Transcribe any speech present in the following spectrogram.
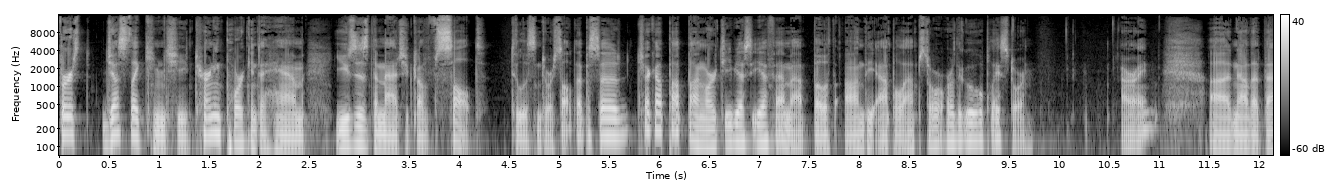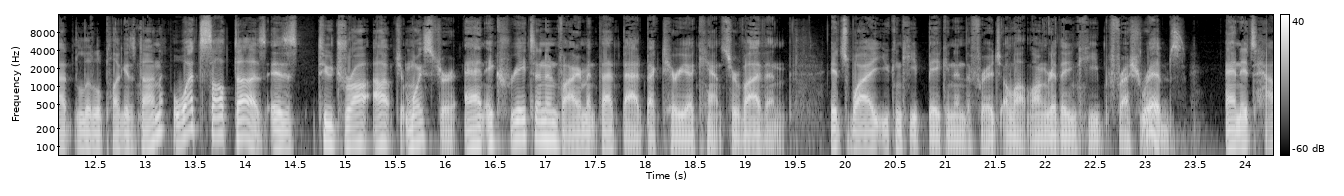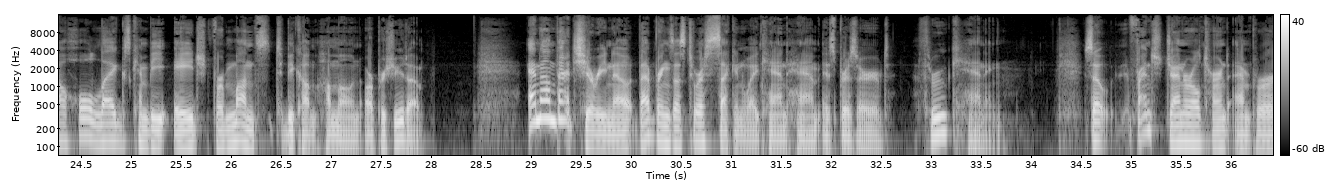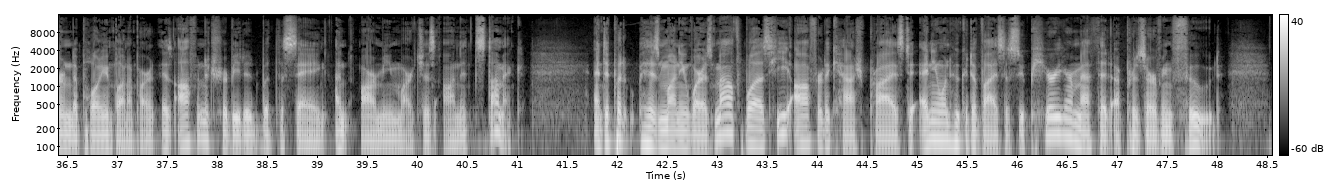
First, just like kimchi, turning pork into ham uses the magic of salt. To listen to our salt episode, check out Papang or TBS EFM app, both on the Apple App Store or the Google Play Store. All right. Uh, now that that little plug is done, what salt does is to draw out moisture and it creates an environment that bad bacteria can't survive in. It's why you can keep bacon in the fridge a lot longer than you can keep fresh ribs. And it's how whole legs can be aged for months to become jamón or prosciutto. And on that cheery note, that brings us to our second way canned ham is preserved through canning. So, French general turned emperor Napoleon Bonaparte is often attributed with the saying, an army marches on its stomach. And to put his money where his mouth was, he offered a cash prize to anyone who could devise a superior method of preserving food.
